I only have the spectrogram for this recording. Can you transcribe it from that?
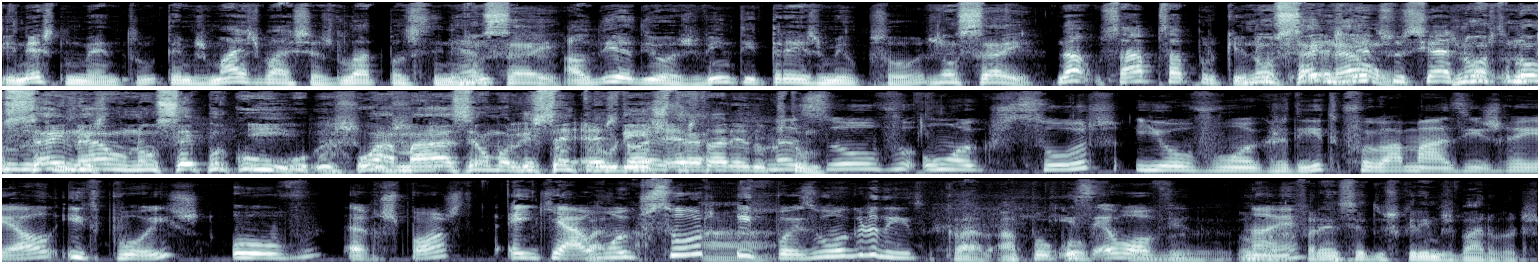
E neste momento temos mais baixas do lado palestiniano. Não sei. Ao dia de hoje, 23 mil pessoas. Não sei. Não, sabe, sabe porquê? Não porque sei, as não. redes sociais não, não sei, não. Não sei porque o, os, o Hamas é uma organização é, terrorista. É a história do costume. Mas houve um agressor e houve um agredido, que foi o Hamas israel Israel e depois houve a resposta em que há um agressor e depois um agredido. Claro, há pouco Isso houve, é óbvio, houve, não houve é? referência dos crimes bárbaros.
